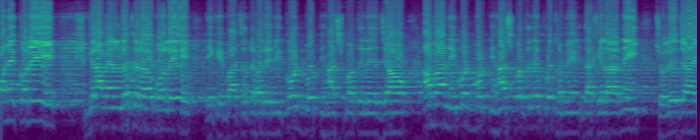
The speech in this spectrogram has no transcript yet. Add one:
মনে করে, গ্রামের লোকেরা বলে, একে বাঁচাতে হলে নিকটবর্তী হাসপাতালে, যাও। আমরা নিকটবর্তী হাসপাতালে প্রথমে দাখিলা নেই, চলে যাই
